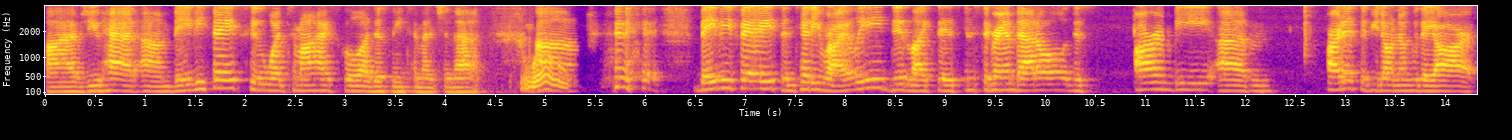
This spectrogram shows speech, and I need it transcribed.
lives. You had um, Babyface who went to my high school. I just need to mention that. Whoa. Um, Babyface and Teddy Riley did like this Instagram battle, just R&B um, artists, if you don't know who they are,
